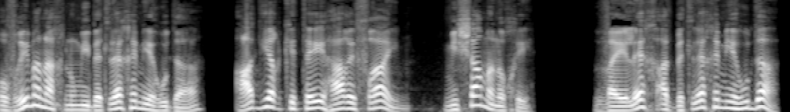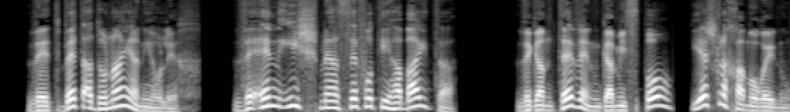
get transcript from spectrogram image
עוברים אנחנו מבית לחם יהודה עד ירכתי הר אפרים, משם אנוכי. ואלך עד בית לחם יהודה, ואת בית אדוני אני הולך, ואין איש מאסף אותי הביתה. וגם תבן, גם מספוא, יש לך מורנו,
